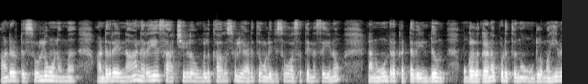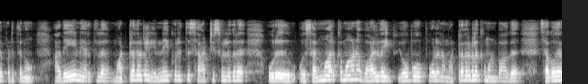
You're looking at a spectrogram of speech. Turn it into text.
ஆண்டவர்கிட்ட சொல்லுவோம் நம்ம. ஆண்டவரே நான் நிறைய சாட்சிகளை உங்களுக்காக சொல்லி அடுத்தவங்களுடைய விசுவாசத்தை என்ன செய்யணும்? நான் ஊன்ற கட்ட வேண்டும். உங்களை கனப்படுத்தணும் உங்களை மகிமைப்படுத்தணும். அதே நேரத்தில் மற்றவர்கள் என்னை குறித்து சாட்சி சொல்லுகிற ஒரு சன்மார்க்கமான வாழ்வை யோபுவை போல நான் மற்றவர்களுக்கு முன்பாக சகோதர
